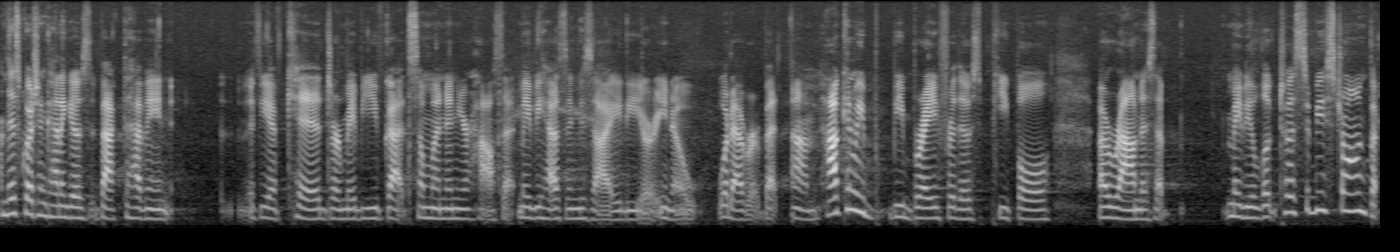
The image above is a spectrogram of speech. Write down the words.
this question kind of goes back to having, if you have kids, or maybe you've got someone in your house that maybe has anxiety or, you know, whatever. But um, how can we be brave for those people around us that maybe look to us to be strong, but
